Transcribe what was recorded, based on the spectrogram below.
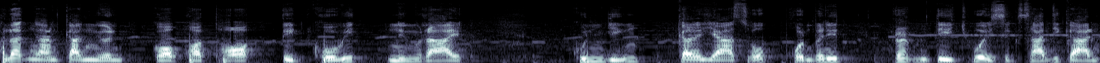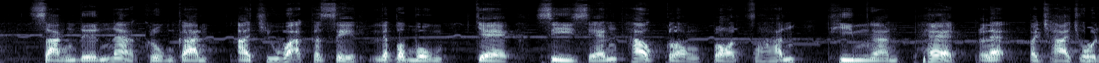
พนักงานการเงิน กพท ติดโควิด 1 ราย คุณหญิงกัลยาโสพลพนิษฐ์รัฐมนตรีช่วยศึกษาธิการสั่งเดินหน้าโครงการอาชีวะเกษตร และประมง แจก4แสนข้าวกล่องปลอดสาร ทีมงานแพทย์และประชาชน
